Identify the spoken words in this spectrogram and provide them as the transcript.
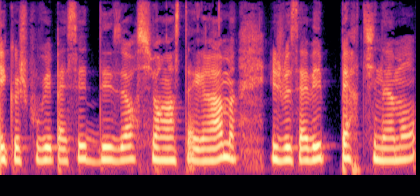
et que je pouvais passer des heures sur Instagram et je savais pertinemment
